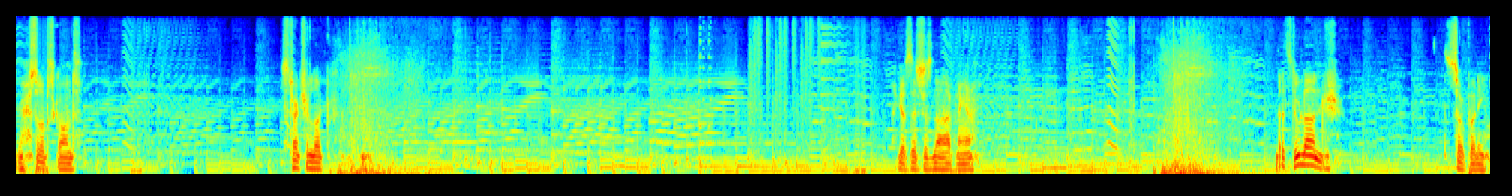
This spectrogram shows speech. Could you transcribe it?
You're still abscond. Start your luck. I guess that's just not happening, huh? Let's do lunge. So funny.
